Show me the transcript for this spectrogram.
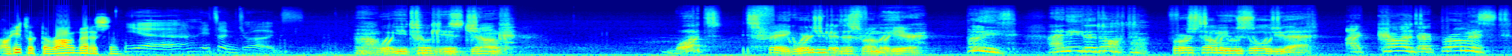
Oh, he took the wrong medicine. yeah, he took drugs. Uh, What you took is junk. What? It's fake. Where did you get this from, Bahir? Please, I need a doctor. First tell me who sold you that. I can't, I promised.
